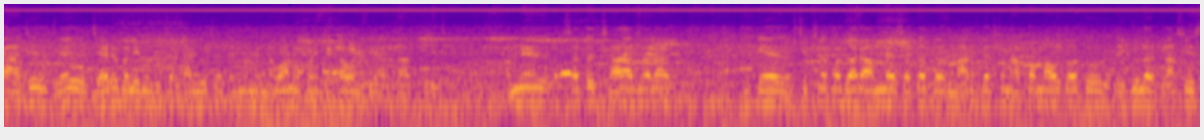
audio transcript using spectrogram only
આજે જે જેડબલીનું રિઝલ્ટ આવ્યું છે, તેમાં મેં નવ્વાણું પોઈન્ટ એકાવન ટીઆર પ્રાપ્ત કરી છે. અમને સતત શાળા દ્વારા કે શિક્ષકો દ્વારા અમને સતત માર્ગદર્શન આપવામાં આવતું હતું રેગ્યુલર ક્લાસીસ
